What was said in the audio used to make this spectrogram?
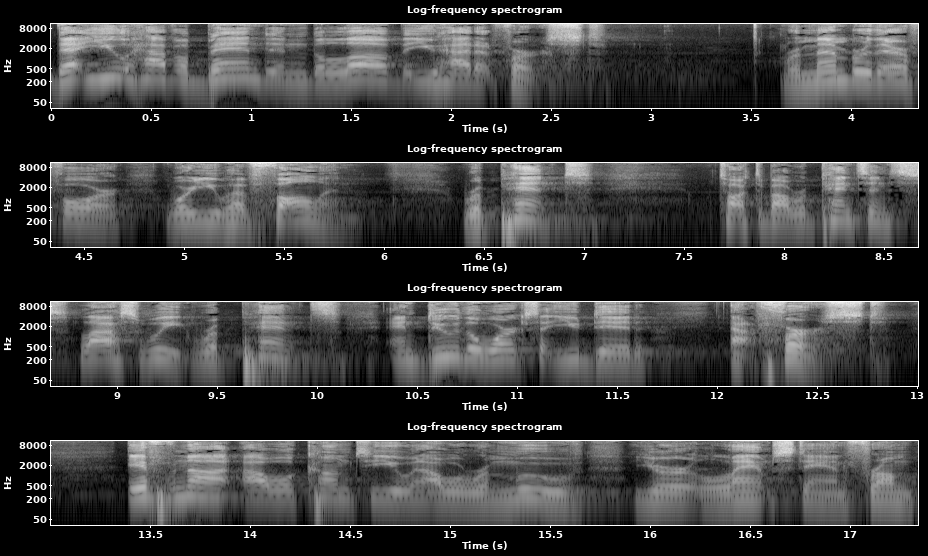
that you have abandoned the love that you had at first. Remember, therefore, where you have fallen. Repent. Talked about repentance last week. Repent and do the works that you did at first. If not, I will come to you and I will remove your lampstand from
